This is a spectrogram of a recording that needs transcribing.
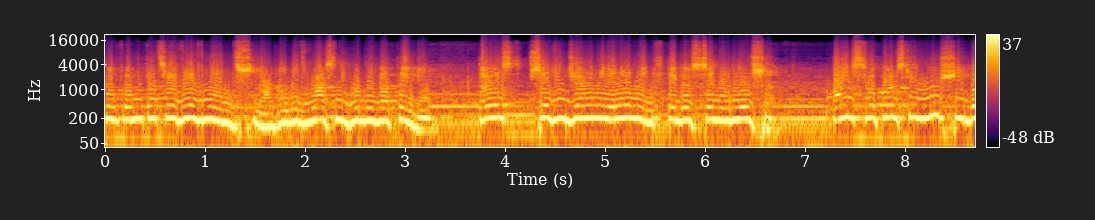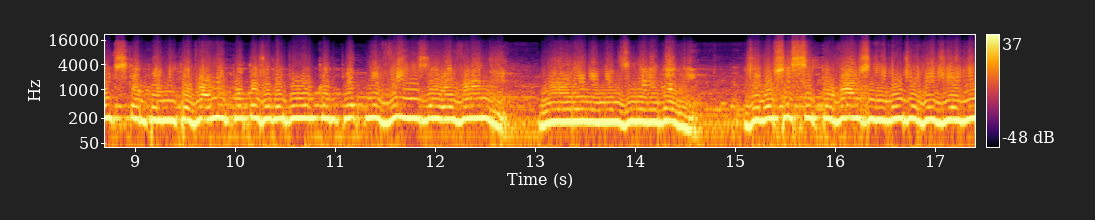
kompromitacja wewnętrzna wobec własnych obywateli. To jest przewidziany element tego scenariusza. Państwo polskie musi być skompromitowane po to, żeby było kompletnie wyizolowane na arenie międzynarodowej. Żeby wszyscy poważni ludzie wiedzieli,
